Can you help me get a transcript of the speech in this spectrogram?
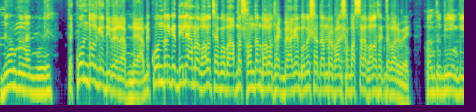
দিন তো লাগবই। তা কোন দলকে দিবেন আপনি? আপনি কোন দলকে দিলে আমরা ভালো থাকব বা আপনার সন্তান ভালো থাকবে? আগামী ভবিষ্যতে আমরা সব বাচ্চারা ভালো থাকতে পারবে? বিএনপি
